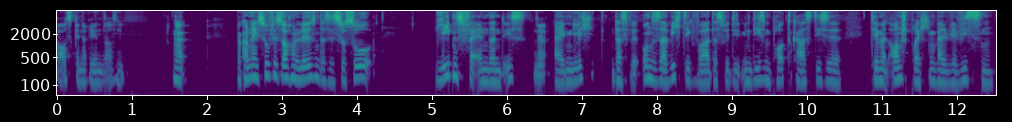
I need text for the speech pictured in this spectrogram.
raus generieren lassen. Man kann eigentlich so viele Sachen lösen, dass es so, so lebensverändernd ist, Ja. eigentlich, dass wir, uns es auch wichtig war, dass wir die, in diesem Podcast diese Themen ansprechen, weil wir wissen,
